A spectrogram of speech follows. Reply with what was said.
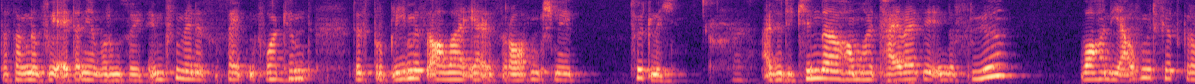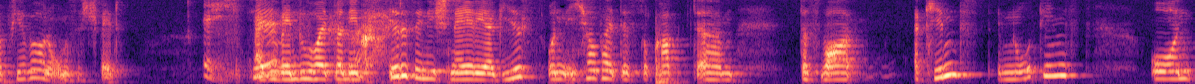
Da sagen dann viele Eltern ja, warum soll ich es impfen, wenn es so selten vorkommt. Das Problem ist aber, er ist rasend schnell tödlich. Also die Kinder haben halt teilweise in der Früh, wachen die auf mit 40 Grad Fieber und abends ist es spät. Echt? Also wenn du halt da nicht irrsinnig schnell reagierst und ich habe halt das so gehabt, ähm, das war ein Kind im Notdienst und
